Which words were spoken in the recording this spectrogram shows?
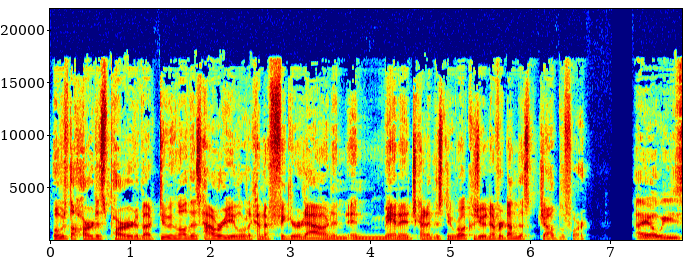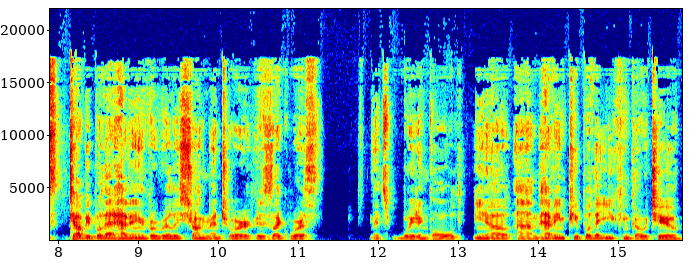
what was the hardest part about doing all this? How were you able to kind of figure it out and and manage kind of this new role because you had never done this job before? I always tell people that having a really strong mentor is like worth it's weight in gold. You know, um, having people that you can go to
